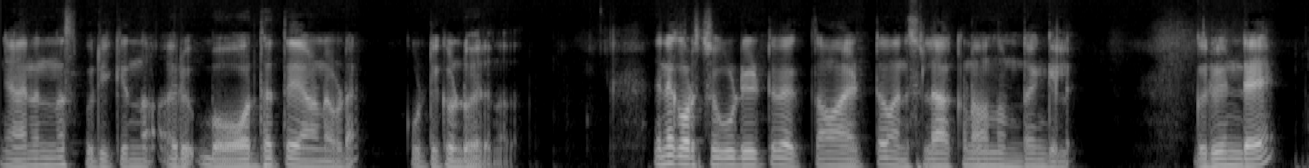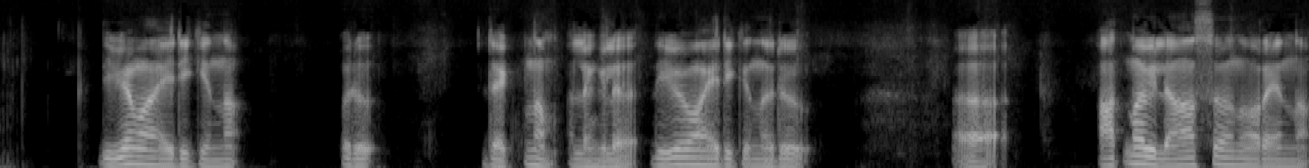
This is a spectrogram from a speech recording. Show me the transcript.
ഞാനെന്ന് സ്ഫുരിക്കുന്ന ഒരു ബോധത്തെയാണ് ഇവിടെ കൂട്ടിക്കൊണ്ടുവരുന്നത്. ഇതിനെ കുറച്ചുകൂടിയിട്ട് വ്യക്തമായിട്ട് മനസ്സിലാക്കണമെന്നുണ്ടെങ്കിൽ ഗുരുവിന്റെ ദിവ്യമായിരിക്കുന്ന ഒരു രത്നം അല്ലെങ്കിൽ ദിവ്യമായിരിക്കുന്ന ഒരു ആത്മവിലാസം എന്ന് പറയുന്ന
